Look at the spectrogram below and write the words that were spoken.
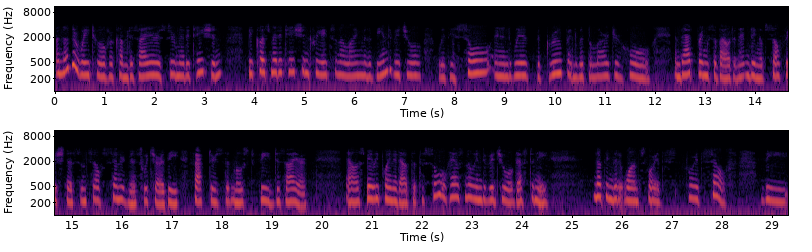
Another way to overcome desire is through meditation because meditation creates an alignment of the individual with his soul and with the group and with the larger whole. And that brings about an ending of selfishness and self centeredness, which are the factors that most feed desire. Alice Bailey pointed out that the soul has no individual destiny, nothing that it wants for its for itself the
